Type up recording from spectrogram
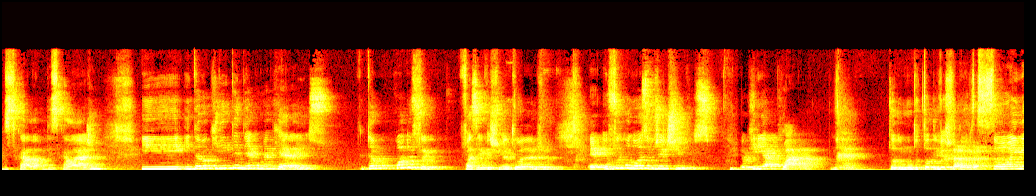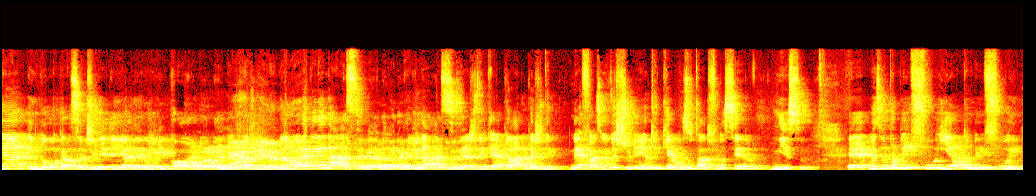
de, escala, de escalagem. E, então eu queria entender como é que era isso. Então, quando eu fui fazer investimento anjo, é, eu fui com dois objetivos. Eu queria, claro, né, Todo mundo, todo investidor sonha em colocar o seu dinheirinho ali no unicórnio, né? Na hora que ele nasce, né? Na hora que ele nasce, né? A gente tem é claro que a gente né, faz um investimento e quer um resultado financeiro nisso. É, mas eu também fui, e eu também fui,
